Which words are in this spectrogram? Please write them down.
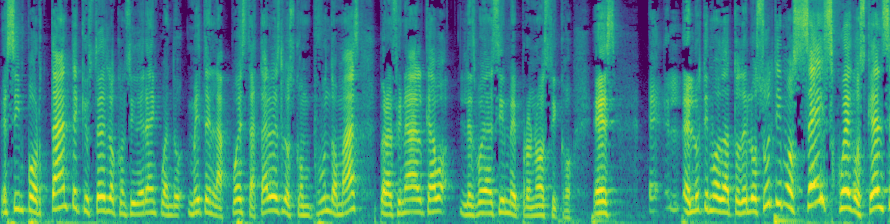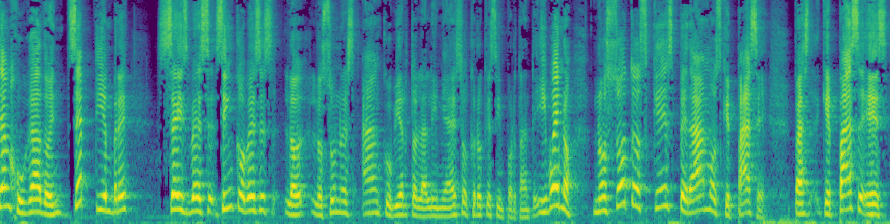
es importante que ustedes lo consideren cuando meten la apuesta. Tal vez los confundo más, pero al final al cabo les voy a decir mi pronóstico. Es eh, el, último dato, de los últimos seis juegos que se han jugado en septiembre, seis veces, cinco veces los Sooners han cubierto la línea. Eso creo que es importante. Y bueno, nosotros, ¿qué esperamos que pase? que pase es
